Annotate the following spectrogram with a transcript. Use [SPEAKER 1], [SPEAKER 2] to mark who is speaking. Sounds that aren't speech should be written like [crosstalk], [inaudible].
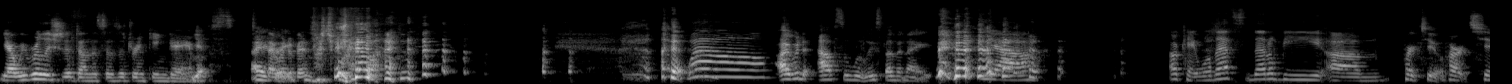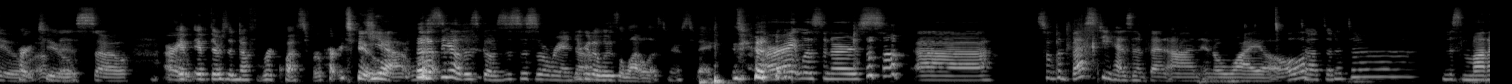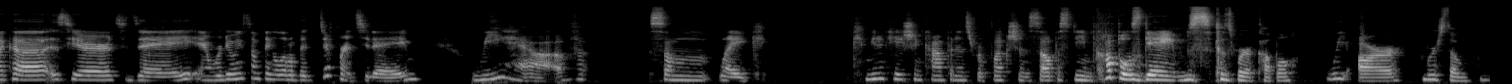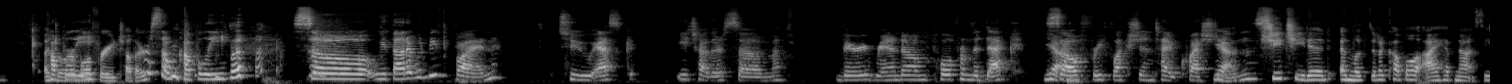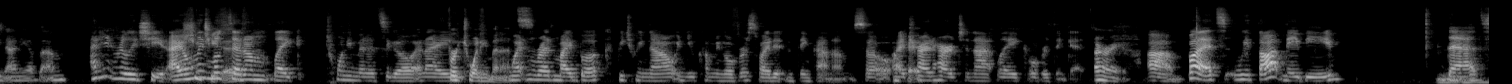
[SPEAKER 1] Yeah, we really should have done this as a drinking game.
[SPEAKER 2] Yes, I agree.
[SPEAKER 1] that would have been much more [laughs] fun. [laughs] well,
[SPEAKER 2] I would absolutely spend the night.
[SPEAKER 1] yeah. [laughs] Okay, well that's that'll be um
[SPEAKER 2] Part two.
[SPEAKER 1] part two
[SPEAKER 2] Part
[SPEAKER 1] of
[SPEAKER 2] two.
[SPEAKER 1] this. So all right.
[SPEAKER 2] If, if there's enough requests for part two.
[SPEAKER 1] yeah, we'll see how this goes. This is so random.
[SPEAKER 2] You're gonna lose a lot of listeners today.
[SPEAKER 1] All right, listeners. Uh so the bestie hasn't been on in a while.
[SPEAKER 2] Da, da, da, da.
[SPEAKER 1] Miss Monica is here today, and we're doing something a little bit different today. We have some like communication, confidence, reflection, self esteem couples games.
[SPEAKER 2] Because we're a couple.
[SPEAKER 1] We are.
[SPEAKER 2] We're so adorable
[SPEAKER 1] Coupley.
[SPEAKER 2] for each other.
[SPEAKER 1] We're so coupley. [laughs] so we thought it would be fun to ask each other some very random pull from the deck
[SPEAKER 2] Yeah.
[SPEAKER 1] self reflection type questions. Yeah.
[SPEAKER 2] She cheated and looked at a couple. I have not seen any of them
[SPEAKER 1] I didn't really cheat. I
[SPEAKER 2] She
[SPEAKER 1] only looked at them like 20 minutes ago and I
[SPEAKER 2] for 20 minutes.
[SPEAKER 1] went and read my book between now and you coming over so I didn't think on them. So I tried hard to not like overthink it.
[SPEAKER 2] All right.
[SPEAKER 1] Um, but we thought maybe that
